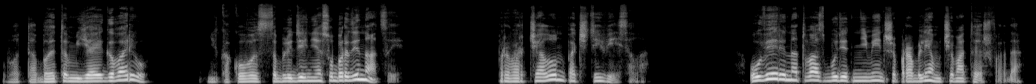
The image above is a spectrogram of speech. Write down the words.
«Вот об этом я и говорю. Никакого соблюдения субординации проворчал он почти весело. Уверен, от вас будет не меньше проблем, чем от Эшфорда,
